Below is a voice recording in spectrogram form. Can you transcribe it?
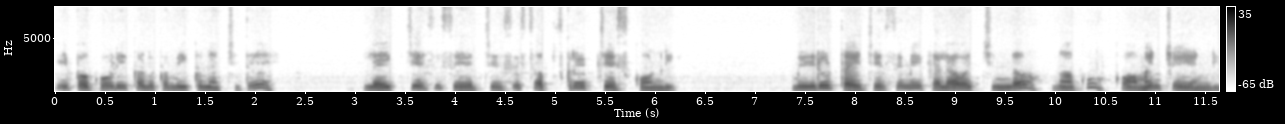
ఈ పకోడీ కనుక మీకు నచ్చితే లైక్ చేసి షేర్ చేసి సబ్స్క్రైబ్ చేసుకోండి. మీరు ట్రై చేసి మీకు ఎలా వచ్చిందో నాకు కామెంట్ చేయండి.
